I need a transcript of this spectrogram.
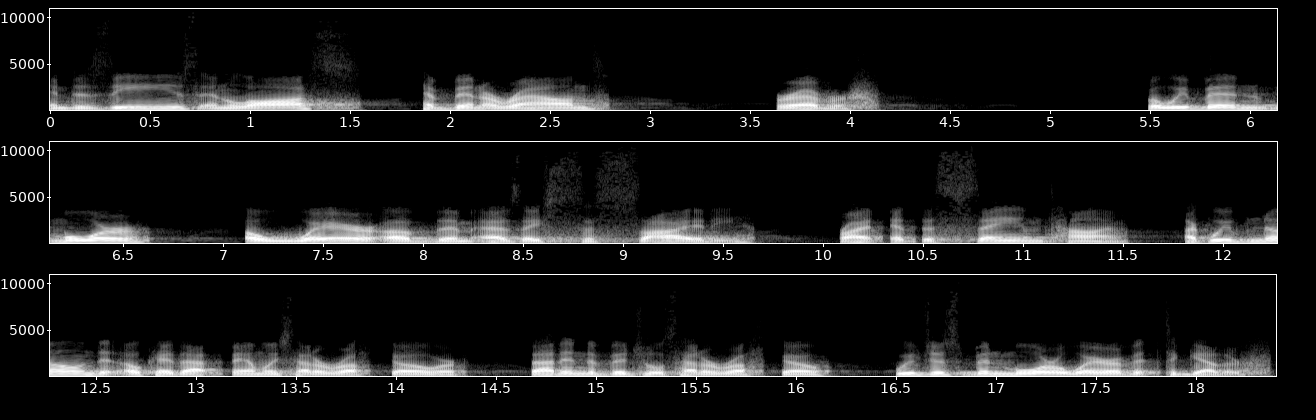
and disease and loss have been around forever. But we've been more aware of them as a society, right, at the same time. Like we've known that, okay, that family's had a rough go or that individual's had a rough go. We've just been more aware of it together.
